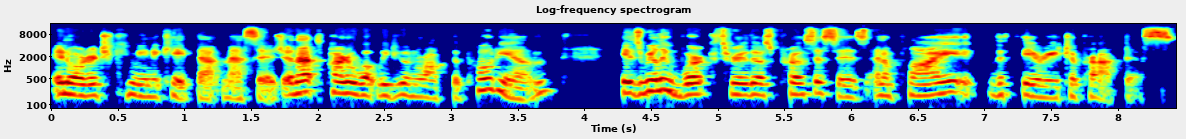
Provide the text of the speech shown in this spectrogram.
in order to communicate that message. And that's part of what we do in rock the podium is really work through those processes and apply the theory to practice.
